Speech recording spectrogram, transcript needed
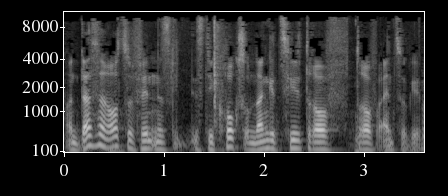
Und das herauszufinden, ist, ist die Krux, um dann gezielt darauf drauf einzugehen.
